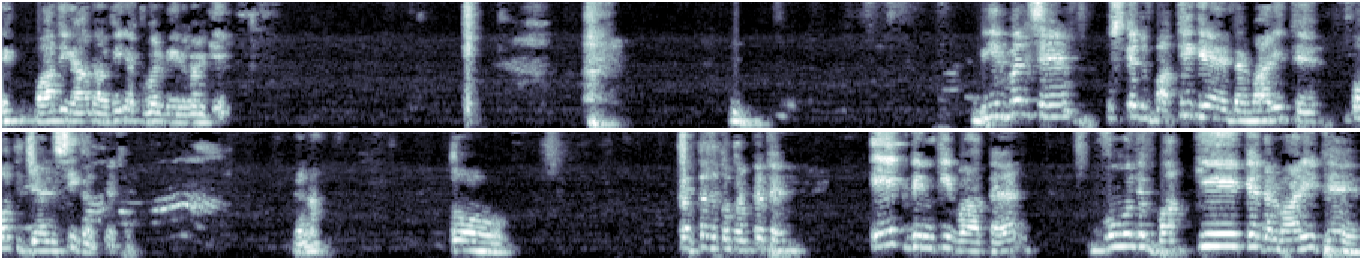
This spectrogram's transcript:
एक बात याद आ गई अकबर बीरबल की। बीरबल से उसके जो बाकी के दरबारी थे, बहुत जेलसी करते थे। है ना? तो करते थे तो करते थे। एक दिन की बात है, वो जो बाकी के दरबारी थे,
